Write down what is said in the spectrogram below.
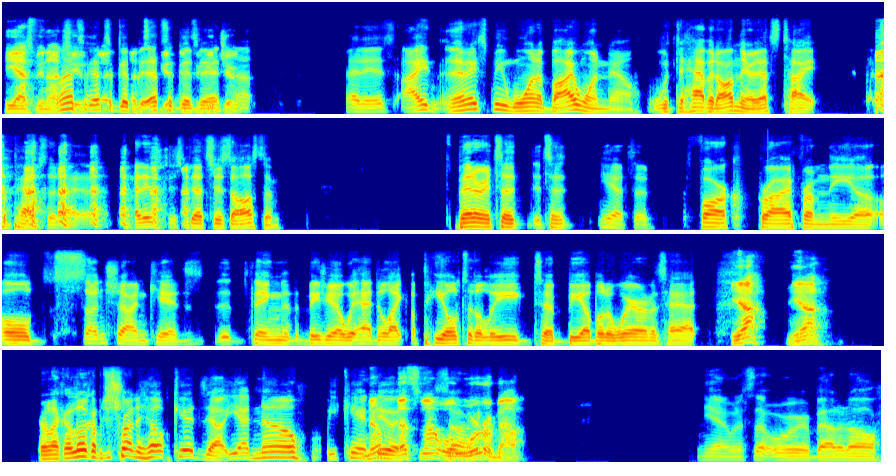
he asked me not Well, that's, to that's a but good. That's a good, joke Uh, that is. I that makes me want to buy one now. With to have it on there, that's tight. That's a patch that I, that is just that's just awesome. It's better. It's a it's a yeah. It's a far cry from the uh, old Sunshine Kids thing that the Biggio had to like appeal to the league to be able to wear on his hat. yeah yeah They're like, look, I'm just trying to help kids out. Yeah, no, we can't no do it. that's not what we're about Yeah, well, that's not what we're about at all.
